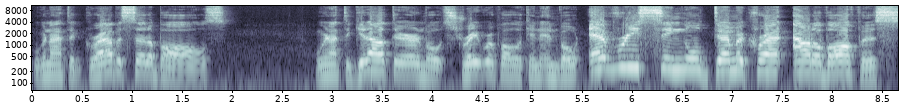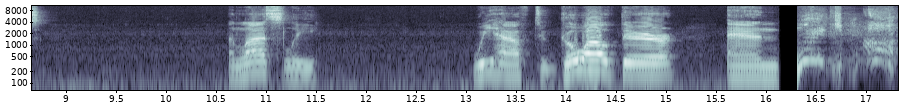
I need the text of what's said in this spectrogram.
we're going to have to grab a set of balls. We're going to have to get out there and vote straight Republican and vote every single Democrat out of office. And lastly, we have to go out there and wake up.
